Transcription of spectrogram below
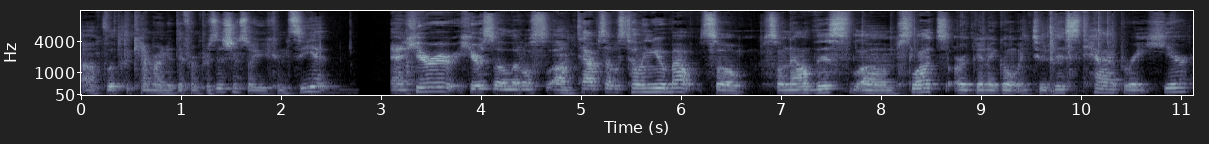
uh, flip the camera in a different position so you can see it. And here, here's the little um, tabs I was telling you about. So, so now this um, slots are gonna go into this tab right here.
